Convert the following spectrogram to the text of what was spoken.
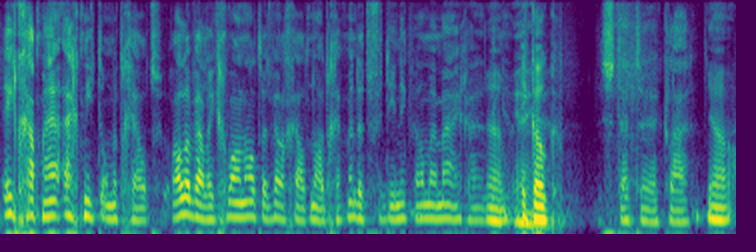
Het gaat mij echt niet om het geld. Alhoewel ik gewoon altijd wel geld nodig heb, maar dat verdien ik wel met mijn eigen Ja, dingen. ik ja. ook. Dus dat eh, klaar. Ja.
